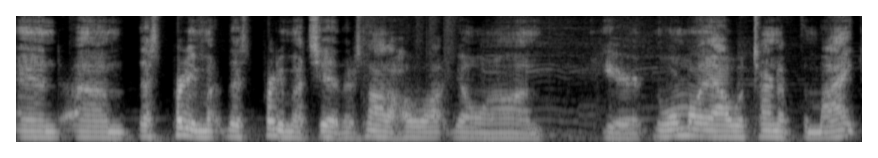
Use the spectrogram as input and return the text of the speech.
and um, that's pretty much that's pretty much it. There's not a whole lot going on here. Normally, I would turn up the mic.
